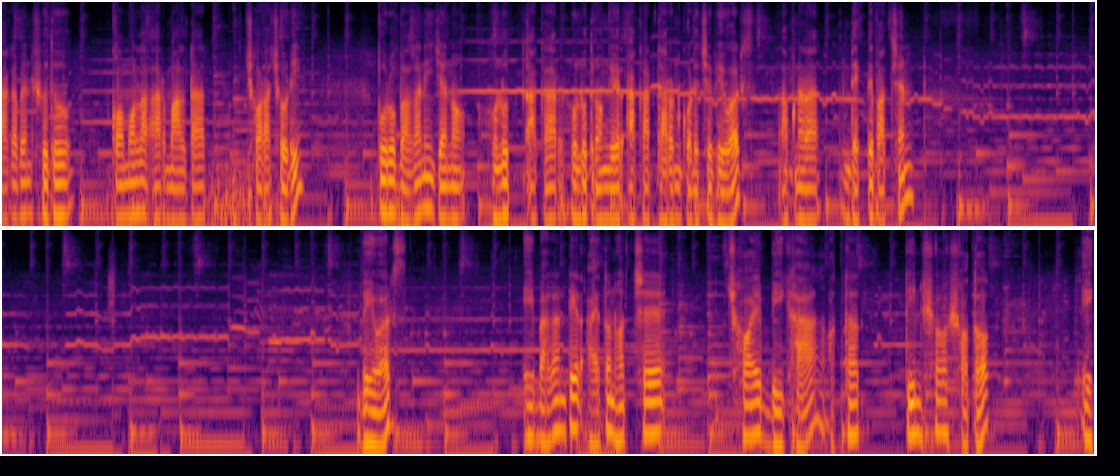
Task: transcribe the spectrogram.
তাকাবেন শুধু কমলা আর মালটার ছড়াছড়ি, পুরো বাগানই যেন হলুদ আকার, হলুদ রঙের আকার ধারণ করেছে ভিউয়ার্স আপনারা দেখতে পাচ্ছেন। ভিউয়ার্স এই বাগানটির আয়তন হচ্ছে ছয় বিঘা, অর্থাৎ তিনশো শতক। এই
